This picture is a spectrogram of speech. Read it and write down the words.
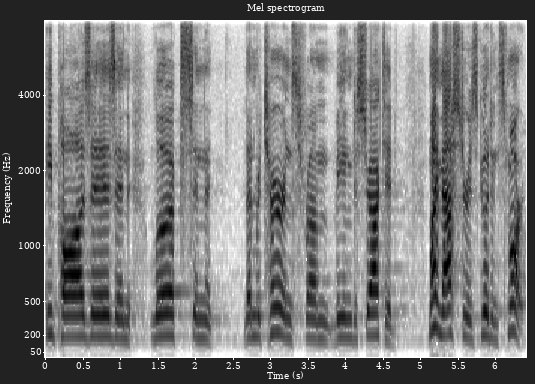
He pauses and looks and then returns from being distracted. My master is good and smart.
